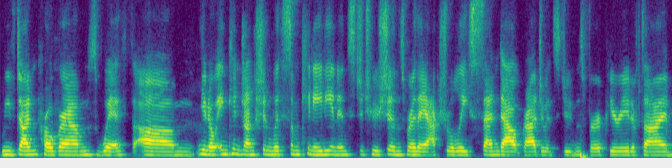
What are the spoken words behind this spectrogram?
We've done programs with um, you know in conjunction with some Canadian institutions where they actually send out graduate students for a period of time.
